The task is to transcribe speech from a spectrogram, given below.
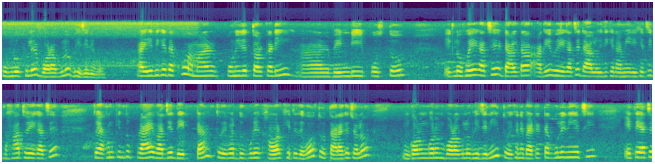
কুমড়ো ফুলের বড়াগুলো ভেজে নেব। আর এদিকে দেখো আমার পনিরের তরকারি আর ভেন্ডি, পোস্ত, এগুলো হয়ে গেছে। ডালটা আগেই হয়ে গেছে। ডাল ওইদিকে নামিয়ে রেখেছি। ভাত হয়ে গেছে। তো এখন কিন্তু প্রায় বাজে দেড়টা, তো এবার দুপুরে খাওয়ার খেতে দেবো। তো তার আগে চলো, গরম গরম বড়াগুলো ভেজে নিই। তো এখানে ব্যাটারটা গুলে নিয়েছি। এতে আছে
